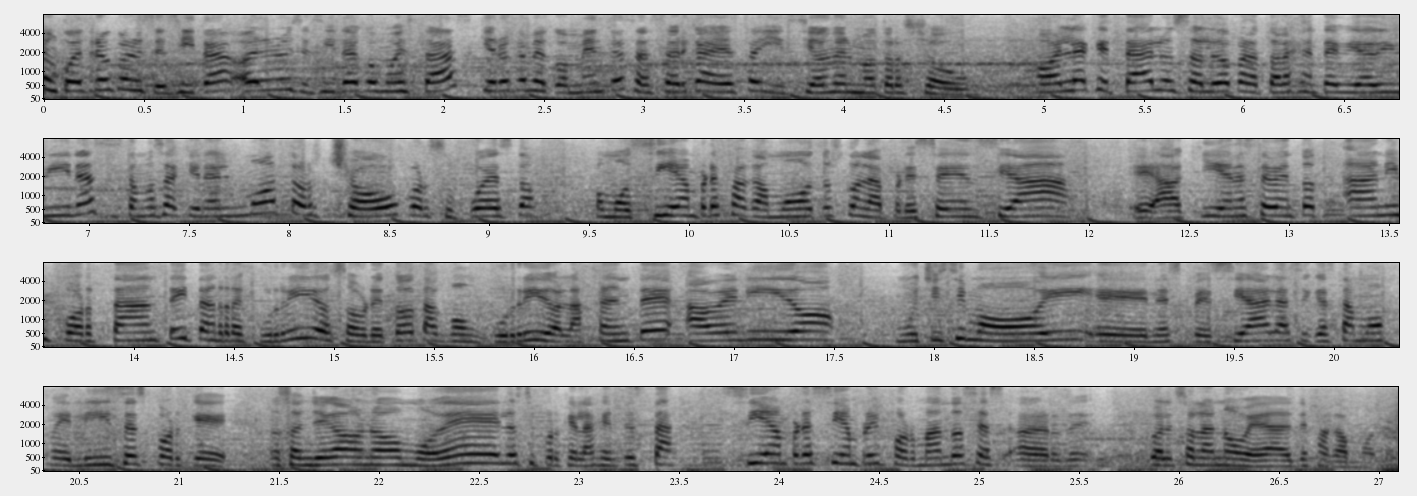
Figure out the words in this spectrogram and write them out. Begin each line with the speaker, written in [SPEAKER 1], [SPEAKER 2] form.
[SPEAKER 1] encuentro con Lucecita. Hola Lucecita, ¿cómo estás? Quiero que me comentes acerca de esta edición del Motor Show.
[SPEAKER 2] Hola, ¿qué tal? Un saludo para toda la gente de Vida Divinas. Estamos aquí en el Motor Show, por supuesto, como siempre, Fagamotos con la presencia eh, aquí en este evento tan importante y tan recurrido, sobre todo tan concurrido. La gente ha venido muchísimo hoy eh, en especial, así que estamos felices porque nos han llegado nuevos modelos y porque la gente está siempre, siempre informándose a ver de, cuáles son las novedades de Fagamotos.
